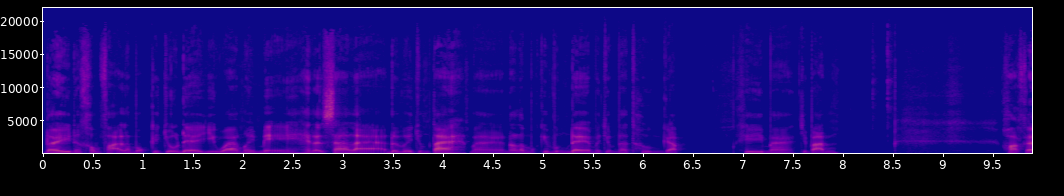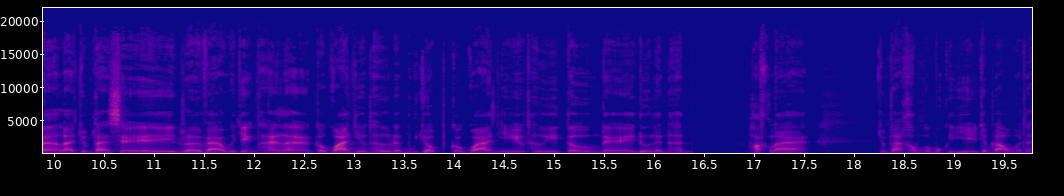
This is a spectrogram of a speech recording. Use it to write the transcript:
Đây nó không phải là một cái chủ đề gì quá mới mẻ hay là xa lạ đối với chúng ta mà nó là một cái vấn đề mà chúng ta thường gặp khi mà chụp ảnh. Hoặc á, là chúng ta sẽ rơi vào cái trạng thái là có quá nhiều thứ để muốn chụp, có quá nhiều thứ ý tưởng để đưa lên hình hoặc là chúng ta không có một cái gì ở trong đầu hết á.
